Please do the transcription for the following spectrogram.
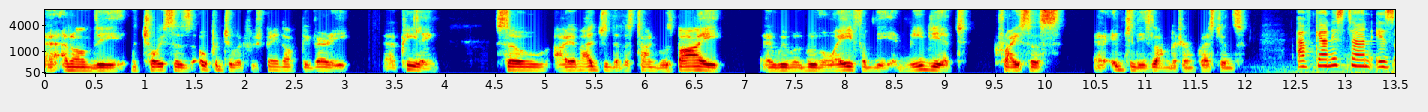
uh, and on the, the choices open to it, which may not be very appealing. So I imagine that as time goes by, uh, we will move away from the immediate crisis uh, into these longer term questions. Afghanistan is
